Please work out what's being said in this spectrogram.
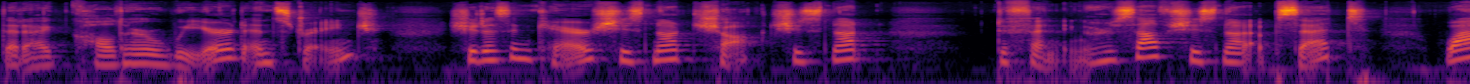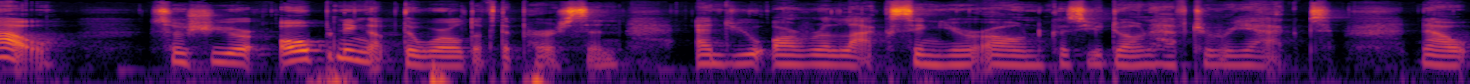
that I called her weird and strange. She doesn't care. She's not shocked. She's not defending herself. She's not upset. Wow. So you're opening up the world of the person and you are relaxing your own because you don't have to react. Now,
